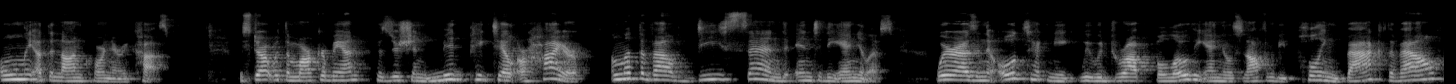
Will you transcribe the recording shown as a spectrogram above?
only at the non-coronary cusp. We start with the marker band positioned mid pigtail or higher and let the valve descend into the annulus. Whereas in the old technique, we would drop below the annulus and often be pulling back the valve.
